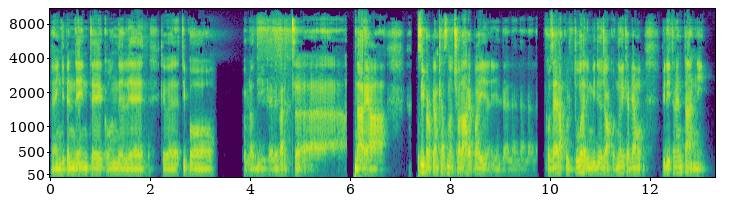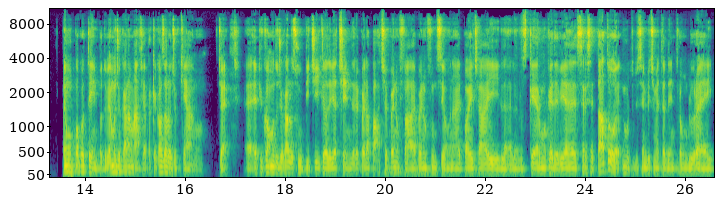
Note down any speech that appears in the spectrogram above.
eh, indipendente con delle, che, tipo quello di che aveva eh, andare a così proprio anche a snocciolare poi il, il, il, cos'è la cultura di un videogioco. Noi che abbiamo più di 30 anni abbiamo poco tempo, dobbiamo giocare a mafia, perché cosa lo giochiamo? Cioè, eh, è più comodo giocarlo su PC che lo devi accendere, poi la patch, e poi non fa, e poi non funziona, e poi c'hai il, lo schermo che devi essere settato, o è molto più semplice mettere dentro un Blu-ray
